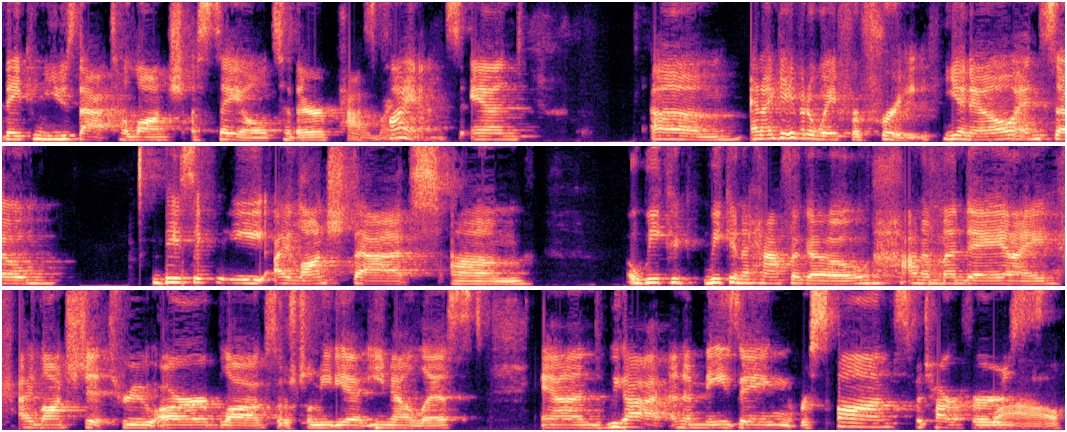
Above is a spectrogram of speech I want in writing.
they can use that to launch a sale to their past oh clients. God. And um, and I gave it away for free, you know? And so basically I launched that um, a week week and a half ago on a Monday, and I I launched it through our blog, social media, email list, and we got an amazing response. Photographers, wow.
